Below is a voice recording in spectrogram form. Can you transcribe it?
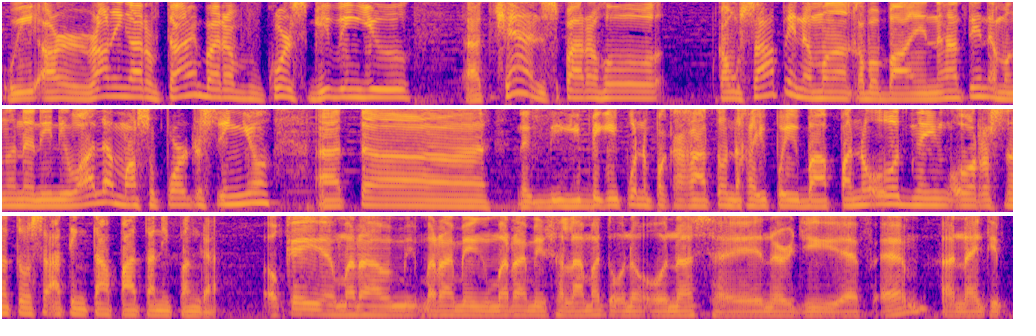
we are running out of time but of course giving you a chance para ho kausapin ang mga kababayan natin, ang mga naniniwala, mga supporters ninyo. At uh, nagbibigay po ng pagkakataon na kayo po ipapanood ngayong oras na to sa ating tapatan ni Pangga. Okay, marami, maraming maraming salamat. Una-una sa Energy FM uh, 90.3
